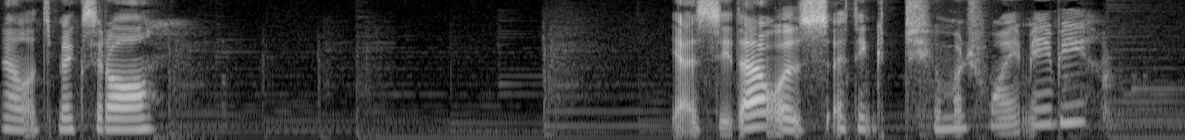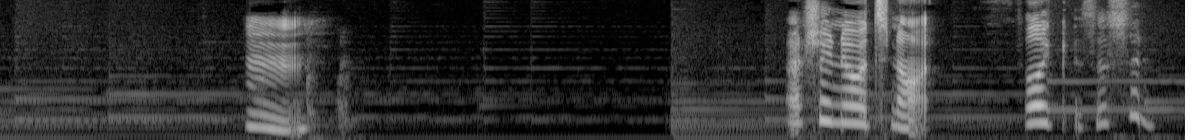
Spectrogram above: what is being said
Now let's mix it all. Yeah, see, that was, I think, too much white, maybe? Hmm. Actually, no, it's not. I feel like, is this a...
